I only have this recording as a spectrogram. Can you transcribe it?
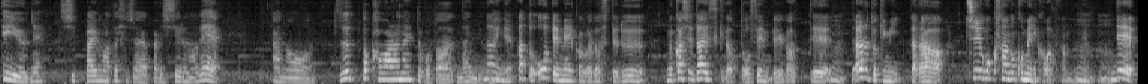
ていうね失敗も私たちはやっぱりしてるのであのずっと変わらないってことはないんだよね。ないね。あと大手メーカーが出してる昔大好きだったおせんべいがあって、うん。である時見たら中国産の米に変わってたんだよね、うんうん。で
